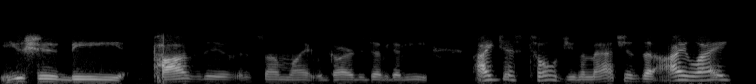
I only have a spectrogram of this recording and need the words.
you should be positive in some light regard to WWE, I just told you the matches that I liked.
